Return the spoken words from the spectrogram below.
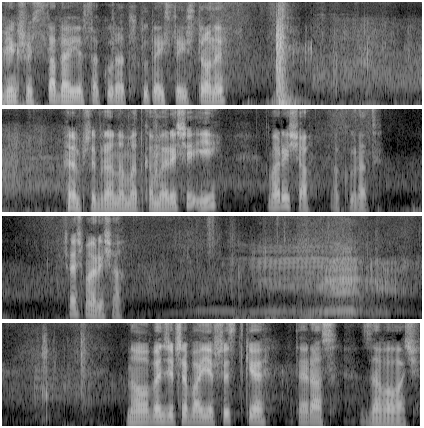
Większość stada jest akurat tutaj z tej strony. Przebrana matka Marysi i Marysia akurat. Cześć Marysia. No, będzie trzeba je wszystkie teraz zawołać.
